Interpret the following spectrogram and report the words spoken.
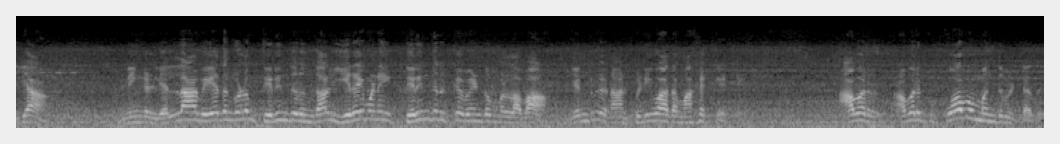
ஐயா நீங்கள் எல்லா வேதங்களும் தெரிந்திருந்தால் இறைவனை தெரிந்திருக்க வேண்டும் அல்லவா? என்று நான் பிடிவாதமாக கேட்டேன். அவர் அவருக்கு கோபம் வந்துவிட்டது.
